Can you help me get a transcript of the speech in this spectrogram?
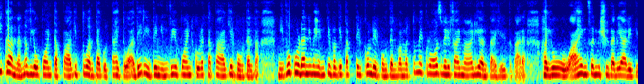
ಈಗ ನನ್ನ ವ್ಯೂ ಪಾಯಿಂಟ್ ತಪ್ಪಾಗಿತ್ತು ಅಂತ ಗೊತ್ತಾಯಿತು. ಅದೇ ರೀತಿ ನಿಮ್ಮ ವ್ಯೂ ಪಾಯಿಂಟ್ ಕೂಡ ತಪ್ಪಾಗಿರ್ಬಹುದಲ್ವ? ನೀವು ಕೂಡ ನಿಮ್ಮ ಹೆಂಡತಿ ಬಗ್ಗೆ ತಪ್ಪು ತಿಳ್ಕೊಂಡಿರ್ಬಹುದಲ್ವ? ಮತ್ತೊಮ್ಮೆ ಕ್ರಾಸ್ ವೆರಿಫೈ ಮಾಡಿ ಅಂತ ಹೇಳ್ತಿದ್ದಾರೆ. ಅಯ್ಯೋ, ಆ ಹೆಂಗಸನ ವಿಷಯದಲ್ಲಿ ಆ ರೀತಿ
